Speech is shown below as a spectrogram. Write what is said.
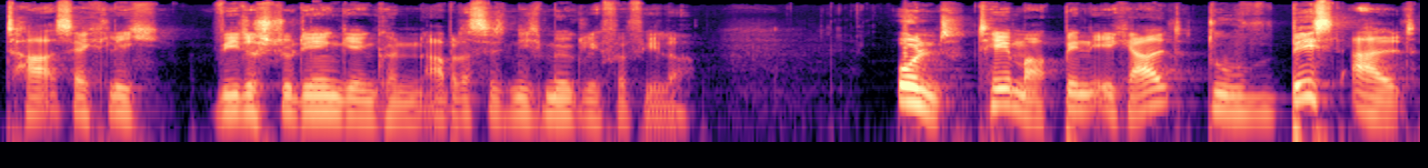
tatsächlich wieder studieren gehen können. Aber das ist nicht möglich für viele. Und Thema, bin ich alt? Du bist alt.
